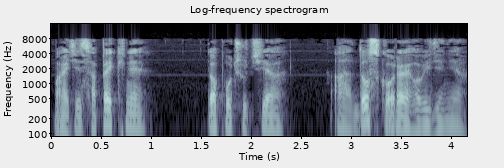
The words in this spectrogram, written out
Majte sa pekne, do počutia a do skorého videnia.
